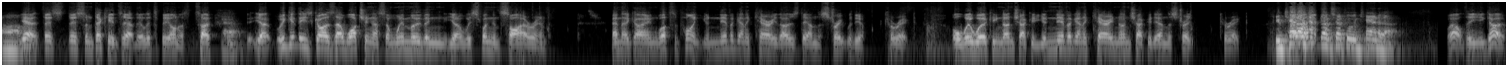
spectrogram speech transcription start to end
Um, Yeah, there's there's some dickheads out there. Let's be honest. So yeah, yeah, we get these guys. They're watching us, and we're moving. You know, we're swinging sai around, and they're going, "What's the point? You're never going to carry those down the street with you." Correct. Or we're working nunchaku. You're never going to carry nunchaku down the street. Correct. you cannot have nunchaku in Canada. Well, there you go.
